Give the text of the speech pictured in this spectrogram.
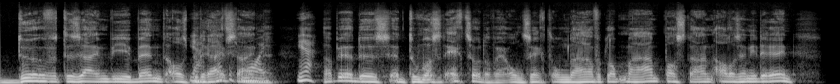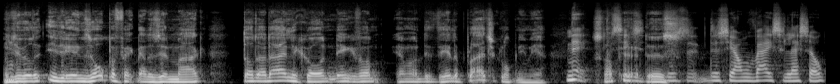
durven te zijn wie je bent als Ja, bedrijf mooi. Ja. Snap je? Dus, en toen was het echt zo dat wij ons echt om de havenklap maar aanpasten aan alles en iedereen. Want Ja. je wil het iedereen zo perfect naar de zin maken... dat uiteindelijk gewoon denk je van... ja, maar dit hele plaatje klopt niet meer. Nee, Snap precies. je? Dus, Dus, dus jouw wijze les ook.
